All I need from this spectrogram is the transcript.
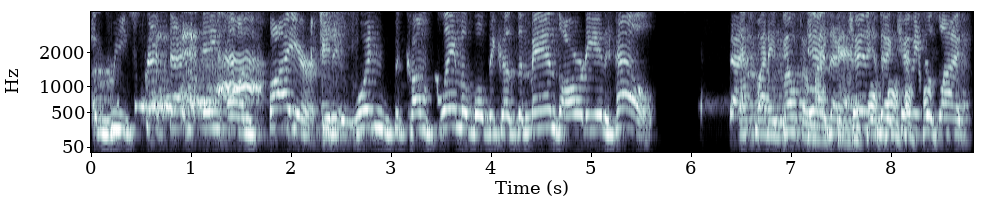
Uh, we set that thing on ah. fire and it wouldn't become flammable because the man's already in hell. That- That's why they built it yeah, like that, that. Kenney, that Kenney was like,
